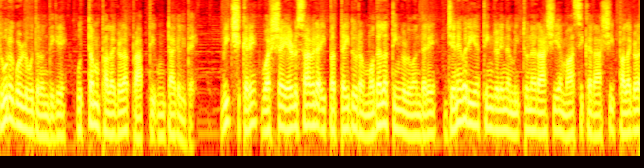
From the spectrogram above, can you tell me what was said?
ದೂರಗೊಳ್ಳುವುದರೊಂದಿಗೆ ಉತ್ತಮ ಫಲಗಳ ಪ್ರಾಪ್ತಿ ಉಂಟಾಗಲಿದೆ. ವೀಕ್ಷಕರೇ, ವರ್ಷ ಎರಡು ಸಾವಿರ ಇಪ್ಪತ್ತೈದರ ಮೊದಲ ತಿಂಗಳು ಅಂದರೆ ಜನವರಿಯ ತಿಂಗಳಿನ ಮಿಥುನ ರಾಶಿಯ ಮಾಸಿಕ ರಾಶಿ ಫಲಗಳ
